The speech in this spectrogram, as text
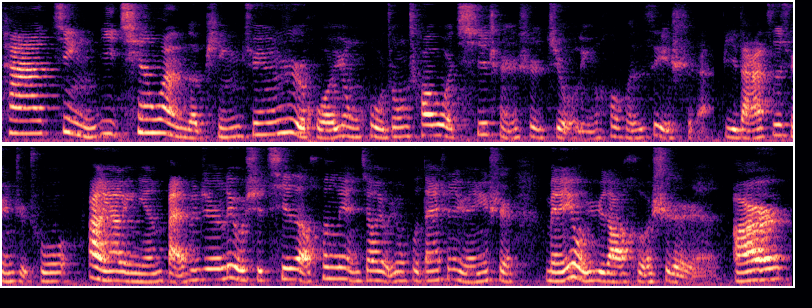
它近一千万的平均日活用户中，超过七成是九零后和 Z 时代。比达咨询指出，二零二零年百分之六十七的婚恋交友用户单身的原因是没有遇到合适的人，而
